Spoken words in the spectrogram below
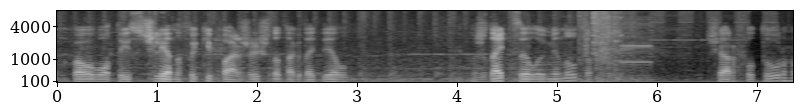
У кого-то из членов экипажа. И что тогда делать? Ждать целую минуту. Чар футур.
